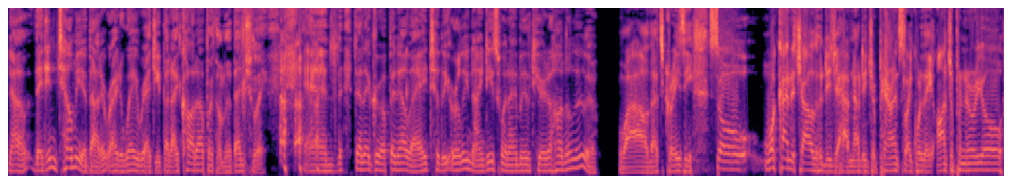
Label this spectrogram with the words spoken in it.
Now, they didn't tell me about it right away, Reggie, but I caught up with them eventually. and then I grew up in LA till the early 90s when I moved here to Honolulu. Wow, that's crazy. So, what kind of childhood did you have? Now, did your parents like were they entrepreneurial?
